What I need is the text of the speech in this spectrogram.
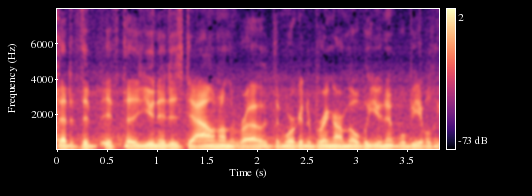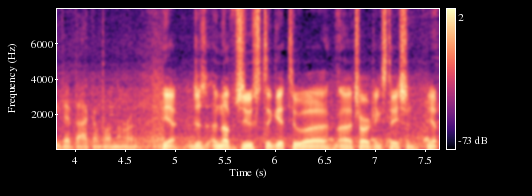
that if the if the unit is down on the road, then we're going to bring our mobile unit. We'll be able to get back up on the road. Yeah, just enough juice to get to a, a charging station. Yep.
